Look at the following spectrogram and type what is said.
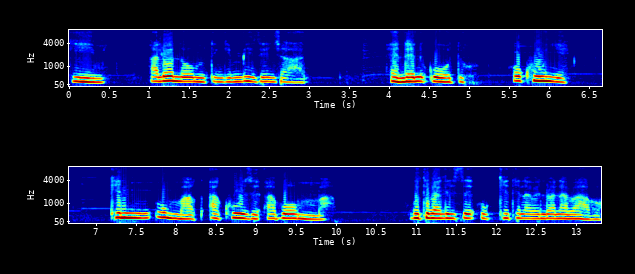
kimi. Alo nomthi ngimbize njani? And then godu okhunye khen uma akhuze abomma ukuthi balise ukukhethela abantwana babo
